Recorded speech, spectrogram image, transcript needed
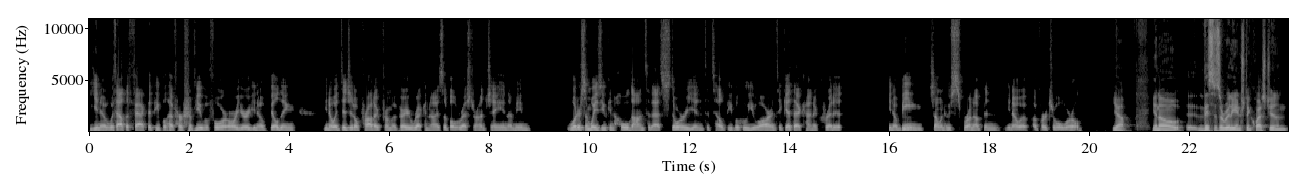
you know, without the fact that people have heard of you before, or you're, you know, building, you know, a digital product from a very recognizable restaurant chain. I mean, what are some ways you can hold on to that story and to tell people who you are and to get that kind of credit, you know, being someone who's sprung up in, you know, a, a virtual world? Yeah. You know, uh, this is a really interesting question.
